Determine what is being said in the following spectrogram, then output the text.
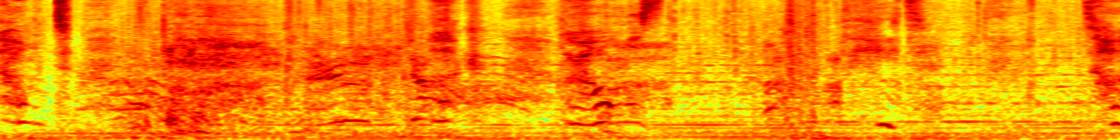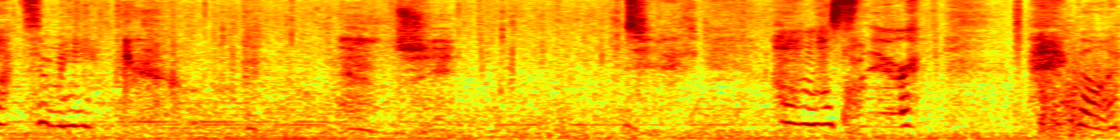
Don't. Look, we're almost. Pete, talk to me. Almost there. Hang on.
